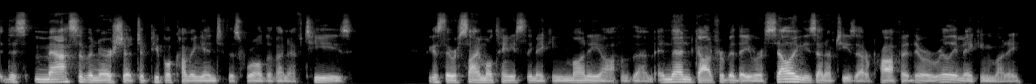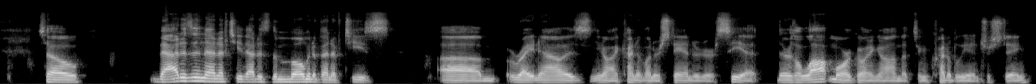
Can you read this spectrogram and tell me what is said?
this massive inertia to people coming into this world of NFTs because they were simultaneously making money off of them. And then, God forbid, they were selling these NFTs at a profit. They were really making money. So that is an NFT. That is the moment of NFTs um, right now. Is you know I kind of understand it or see it. There's a lot more going on that's incredibly interesting.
